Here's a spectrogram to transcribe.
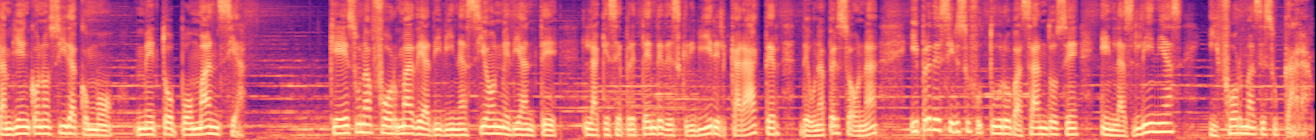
también conocida como metopomancia que es una forma de adivinación mediante la que se pretende describir el carácter de una persona y predecir su futuro basándose en las líneas y formas de su cara.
